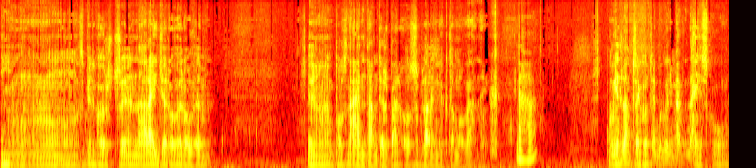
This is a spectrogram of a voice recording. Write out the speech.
mm, z Bydgoszczy na rajdzie rowerowym. Ym, Poznałem tam też parę osób laryngektomowanych. Aha. Mówię, dlaczego tego nie ma w Gdańsku?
